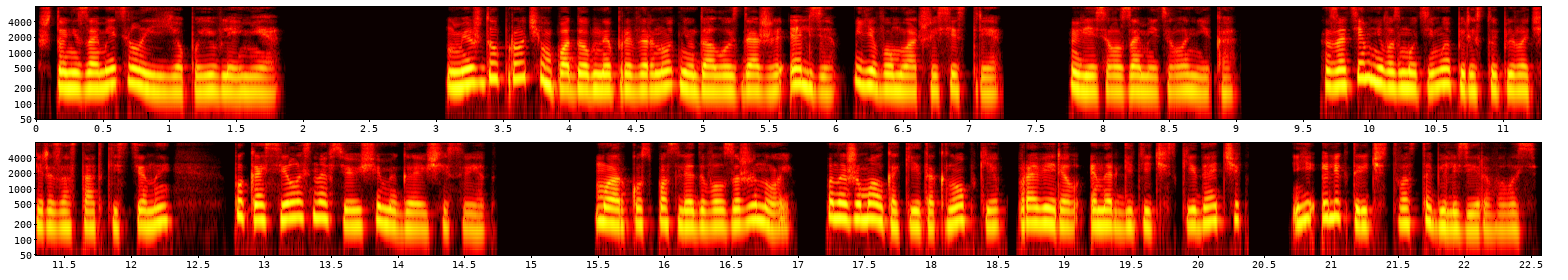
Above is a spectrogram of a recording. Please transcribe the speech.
что не заметила ее появления. Между прочим, подобное провернуть не удалось даже Эльзе, его младшей сестре. Весело заметила Ника. Затем невозмутимо переступила через остатки стены, покосилась на все еще мигающий свет. Маркус последовал за женой, понажимал какие-то кнопки, проверил энергетический датчик, и электричество стабилизировалось.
